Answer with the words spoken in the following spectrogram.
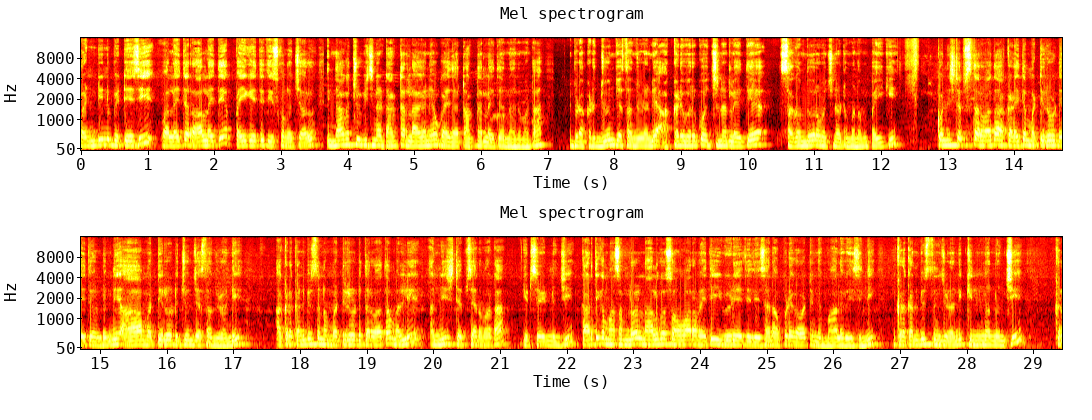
బండిని పెట్టేసి వాళ్ళైతే రాళ్ళు అయితే పైకి అయితే తీసుకొని వచ్చారు. ఇందాక చూపించిన ట్రాక్టర్ లాగానే ఒక ఐదారు ట్రాక్టర్లు అయితే ఉన్నాయన్నమాట. ఇప్పుడు అక్కడ జూమ్ చేస్తాను చూడండి. అక్కడి వరకు వచ్చినట్లయితే సగం దూరం వచ్చినట్టు మనం పైకి. కొన్ని స్టెప్స్ తర్వాత అక్కడైతే మట్టి రోడ్ అయితే ఉంటుంది. ఆ మట్టి రోడ్డు జూమ్ చేస్తాను చూడండి. అక్కడ కనిపిస్తున్న మట్టి రోడ్డు తర్వాత మళ్ళీ అన్ని స్టెప్స్ అన్నమాట ఇటు సైడ్ నుంచి. కార్తీక మాసంలో నాలుగో సోమవారం అయితే ఈ వీడియో అయితే తీసాను అప్పుడే కాబట్టి నేను మాల వేసింది. ఇక్కడ కనిపిస్తుంది చూడండి కింద నుంచి ఇక్కడ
